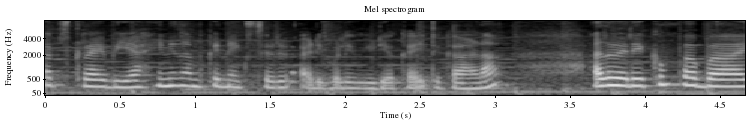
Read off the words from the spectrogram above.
സബ്സ്ക്രൈബ് ചെയ്യുക. ഇനി നമുക്ക് നെക്സ്റ്റ് ഒരു അടിപൊളി വീഡിയോ ഒക്കെ ആയിട്ട് കാണാം. അതുവരേക്കും ബൈ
